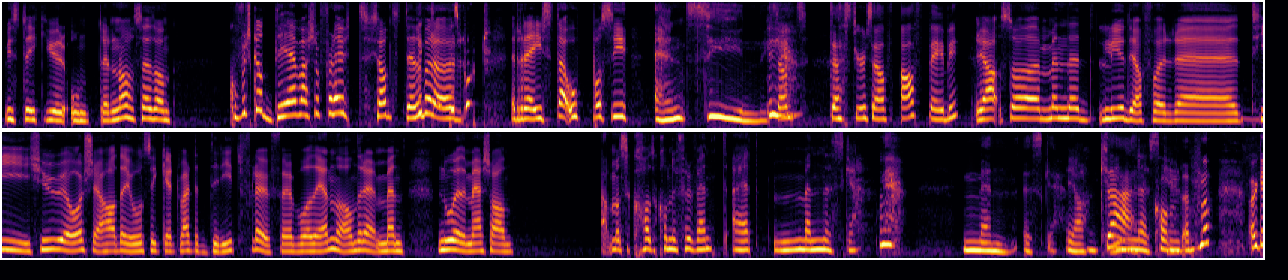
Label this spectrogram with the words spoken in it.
Hvis det ikke gjør vondt eller noe, så er det sånn Hvorfor skal det være så flaut? Ikke sant? Det er Det bare å reise deg opp og si 'end scene'. Ikke sant? Dust yourself off, baby. Ja, så, men Lydia for eh, 10-20 år siden hadde jo sikkert vært dritflau for både det ene og det andre, men nå er det mer sånn ja, men så Hva kan du forvente Jeg er et menneske? Menneske. Ja, Der kom den. Ok,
